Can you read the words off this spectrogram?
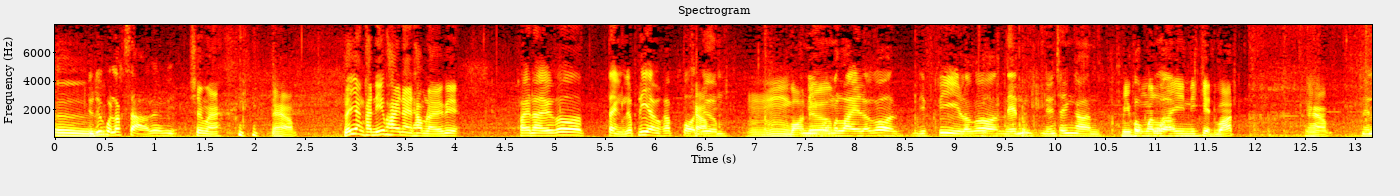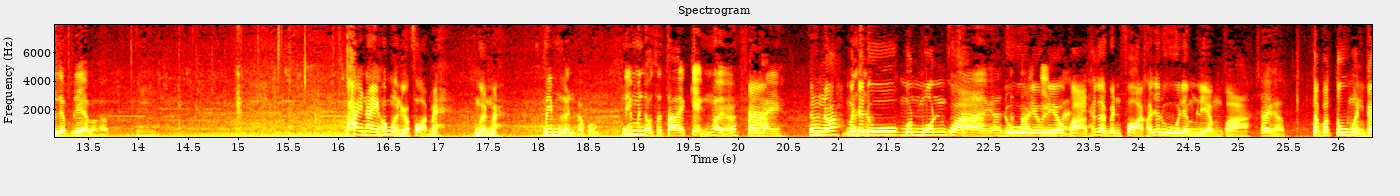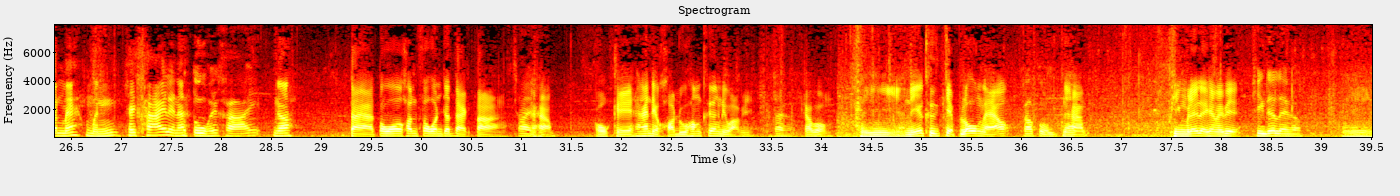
เอออยู่ด้วยคนรักษาด้วยพี่ใช่ไหมนะครับ แล้วอย่างคันนี้ภายในทำอะไรพี่ ภายในก็แต่งเรียบๆครับเบาะครับเดิมอืมเบาะมีเดิพมวงมาลัยแล้วก็ดิฟฟี่แล้วก็เน้นเน้นใช้งาน มีพวงมาลัยมีเกจวัดนะครับ เน้นเรียบๆอะครับ ภายในเขาเหมือนกับฟอร์ดไหมเหมือนไหม ไม่เหมือนครับผม นี่มันออกสไตล์เก่งหน่อยนะภายในเออเนาะมันจะดูมนๆกว่า ใช่ครับดูสไตล์เก่งเรียวๆกว่า ถ้าเกิดเป็นฟอร์ดเขาจะดูเหลี่ยมๆกว่า ใช่ครับ แต่ประตูเหมือนกันไหมเหมือนคล้ายๆเลยปนะระตูคล้าย เนาะแต่ตัวคอนโซลจะแตกต่างใช่ นะครับโอเคถ้างั้นเดี๋ยวขอดูห้องเครื่องดีกว่าพี่ๆใช่ครับครับผมนี่อันนี้ก็คือเก็บโล่งแล้วครับผมนะครับพิงไปได้เลยใช่ไหมพี่ทิ้งได้เลยครับ นี่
